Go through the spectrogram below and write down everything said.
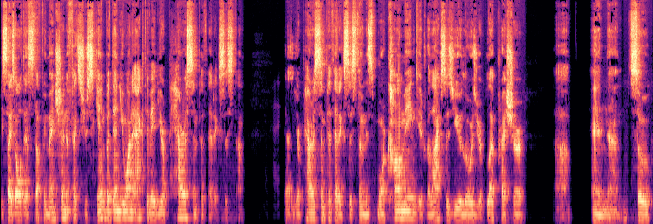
besides all the stuff we mentioned, affects your skin. But then you want to activate your parasympathetic system. Uh, your parasympathetic system is more calming. It relaxes you, lowers your blood pressure. Uh, and um, so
